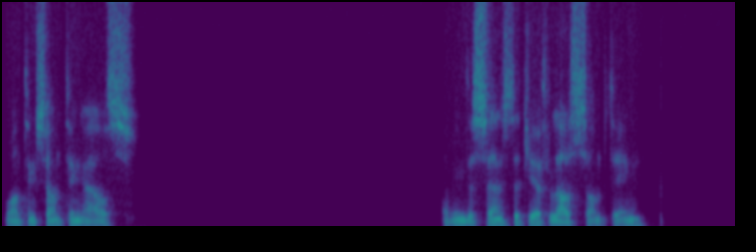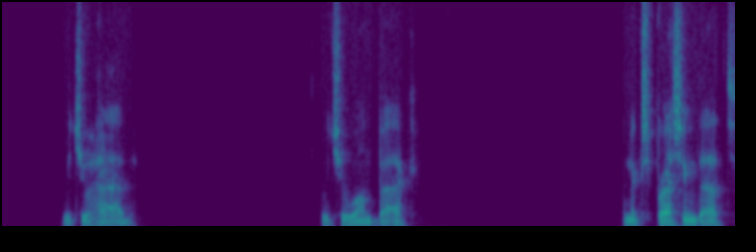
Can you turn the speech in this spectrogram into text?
Wanting something else. Having the sense that you have lost something which you had, which you want back. And expressing that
